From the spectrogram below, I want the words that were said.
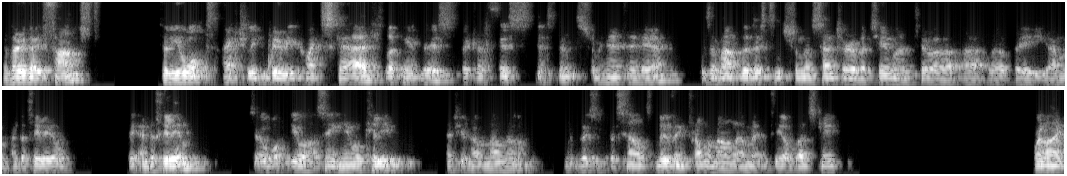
They're very, very fast. So you want actually to be really quite scared looking at this because this distance from here to here is about the distance from the center of a tumor to a, a, a the um, endothelial, the endothelium. So what you are seeing here will kill you if you have a melanoma. This is the cells moving from the melanoma into your bloodstream. When I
